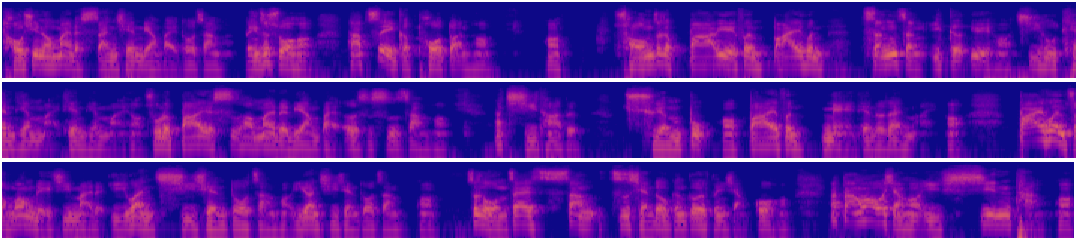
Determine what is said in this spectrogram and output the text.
头信都卖了三千两百多张，等于是说哈，它这个波段哈，哦，从这个八月份，八月份整整一个月哈，几乎天天买，天天买哈。除了八月四号卖了两百二十四张哈，那其他的。全部哦，八月份每天都在买啊，八月份总共累计买了一万七千多张哈，一万七千多张啊，这个我们在上之前都有跟各位分享过哈。那当然话，我想哈，以新塘哈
